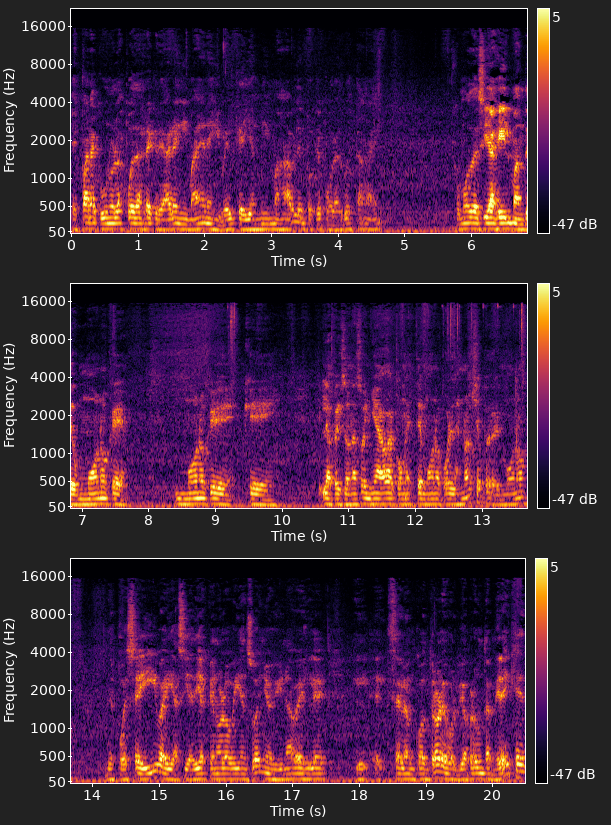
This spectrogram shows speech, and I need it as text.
Es para que uno las pueda recrear en imágenes y ver que ellas mismas hablen porque por algo están ahí. Como decía Hillman de un mono que, un mono que, que la persona soñaba con este mono por las noches, pero el mono después se iba y hacía días que no lo veía en sueños y una vez le, se lo encontró, le volvió a preguntar, mire, ¿qué,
